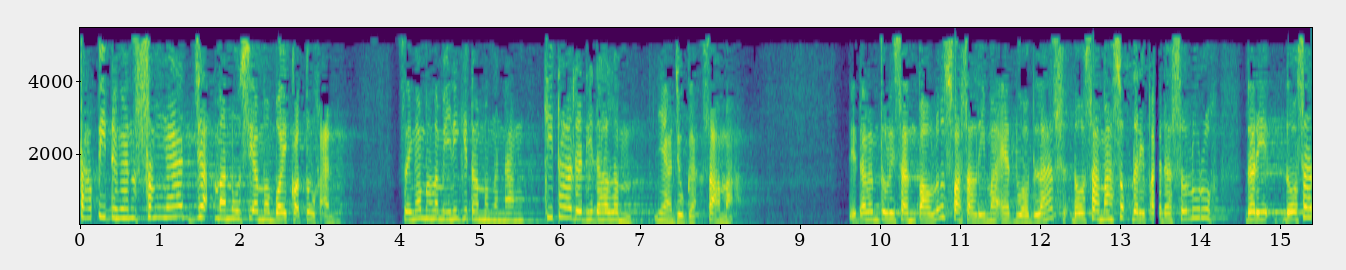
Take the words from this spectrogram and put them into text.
Tapi dengan sengaja manusia memboikot Tuhan. Sehingga malam ini kita mengenang, kita ada di dalamnya juga sama. Di dalam tulisan Paulus pasal 5 ayat 12, dosa masuk daripada seluruh dari dosa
